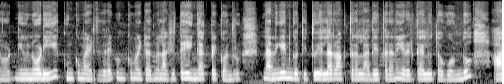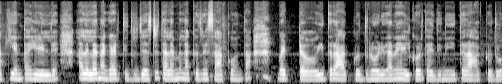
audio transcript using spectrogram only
ನೋಡಿ, ನೀವು ನೋಡಿ ಕುಂಕುಮ ಇಡ್ತಿದ್ದಾರೆ ಕುಂಕುಮ ಇಟ್ಟಾದ್ಮೇಲೆ ಅಕ್ಷತೆ ಹಿಂಗೆ ಹಾಕ್ಬೇಕು ಅಂದರು ನನಗೇನು ಗೊತ್ತಿತ್ತು, ಎಲ್ಲರೂ ಹಾಕ್ತಾರಲ್ಲ ಅದೇ ಥರನೇ ಎರಡು ಕೈಲೂ ತೊಗೊಂಡು ಹಾಕಿ ಅಂತ ಹೇಳಿದೆ. ಅಲ್ಲೆಲ್ಲ ನಗಾಡ್ತಿದ್ರು. ಜಸ್ಟ್ ತಲೆ ಮೇಲೆ ಹಾಕಿದ್ರೆ ಸಾಕು ಅಂತ. ಬಟ್ ಈ ಥರ ಹಾಕಿದ್ರು ನೋಡಿ ನಾನೇ ಹೇಳ್ಕೊಡ್ತಾ ಇದ್ದೀನಿ, ಈ ಥರ ಹಾಕಿದ್ರು.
